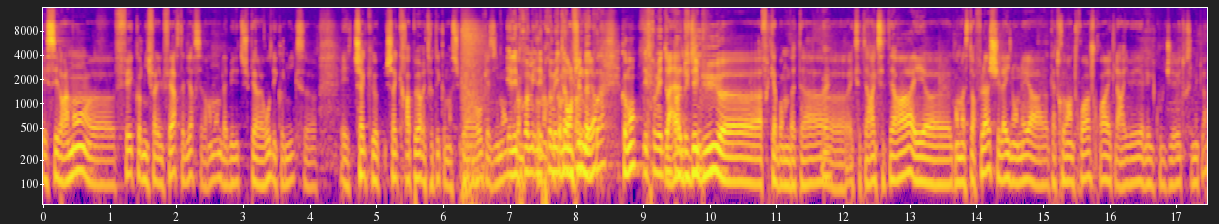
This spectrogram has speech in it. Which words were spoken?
Et c'est vraiment euh, fait comme il fallait le faire, c'est-à-dire c'est vraiment de la BD de super-héros, des comics. euh, et chaque, chaque rappeur est traité comme un super-héros quasiment. Et les comme- premiers, comme les premiers tomes dans le film parlent de d'ailleurs. quoi Comment Les premiers tomes bah, de du début, Africa Bambata, Ouais. etc., etc. Et Grand Master Flash. Et là, il en est à 83, je crois, avec l'arrivée, LL Cool J, tous ces mecs-là.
